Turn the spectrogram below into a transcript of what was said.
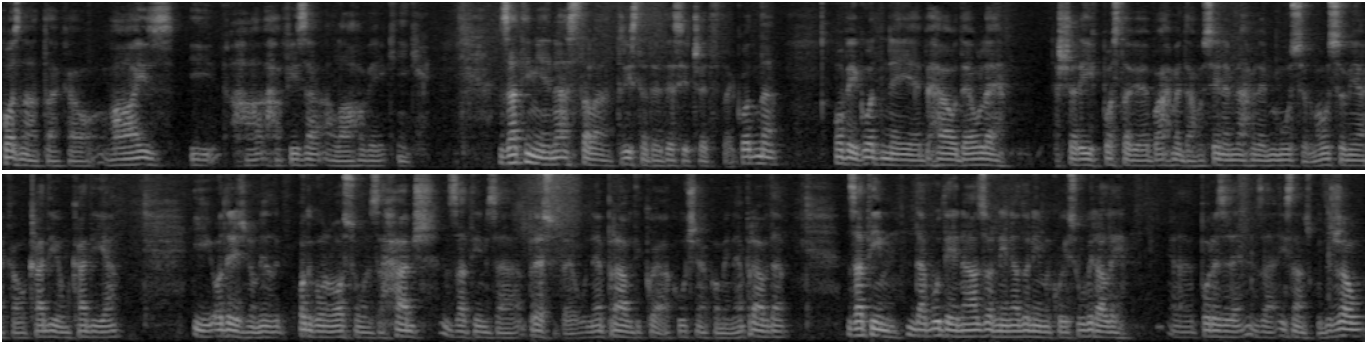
poznata kao Vajz i Hafiza Allahove knjige. Zatim je nastala 394. godina. Ove godine je Behao Deule Šerif postavio je Ahmeda Huseina ibn Ahmeda ibn Musul Mausumija kao kadijom kadija i određenom odgovornom osobom za hađ, zatim za presude u nepravdi koja ako učenjakom je nepravda, zatim da bude nadzorni nad onima koji su ubirali E, poreze za islamsku državu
